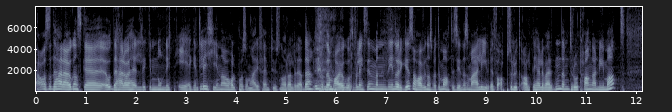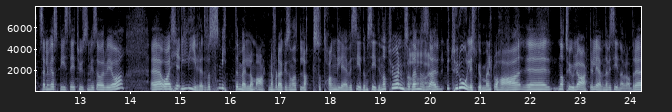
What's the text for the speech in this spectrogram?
Ja, altså det her er jo ganske Og det her er jo heller ikke noe nytt egentlig. Kina har jo holdt på sånn her i 5000 år allerede. Så de har jo gått for lenge siden. Men i Norge så har vi noe som heter Mattilsynet, som er livredd for absolutt alt i hele verden. De tror tang er ny mat, selv om vi har spist det i tusenvis av år, vi òg. Eh, og er livredde for smitte mellom artene. For det er jo ikke sånn at laks og tang lever side om side i naturen. Så det er utrolig skummelt å ha eh, naturlige arter levende ved siden av hverandre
